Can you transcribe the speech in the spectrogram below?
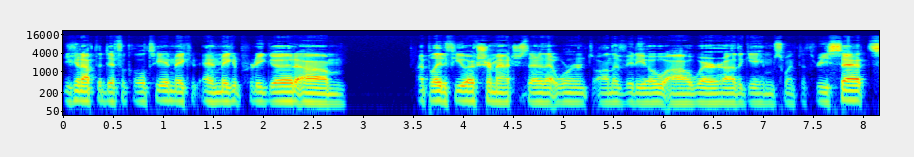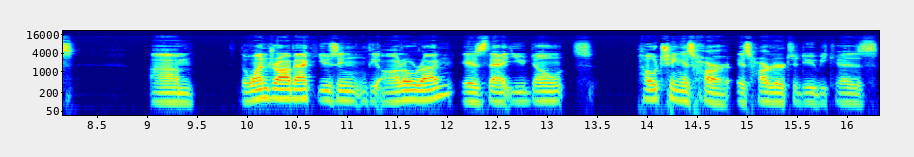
you can up the difficulty and make it and make it pretty good. Um, I played a few extra matches there that weren't on the video uh, where uh, the games went to three sets. Um, the one drawback using the auto run is that you don't poaching is hard is harder to do because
